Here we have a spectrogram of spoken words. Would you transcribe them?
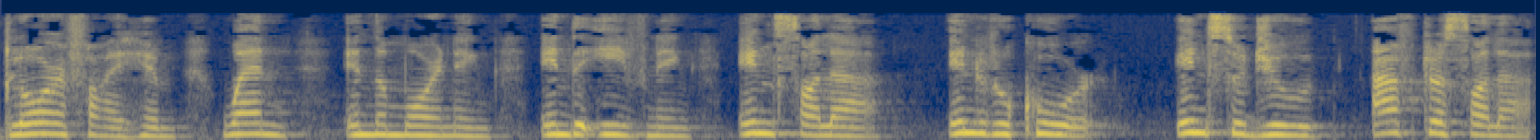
Glorify Him when? In the morning, in the evening, in salah, in ruku, in sujood, after salah,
